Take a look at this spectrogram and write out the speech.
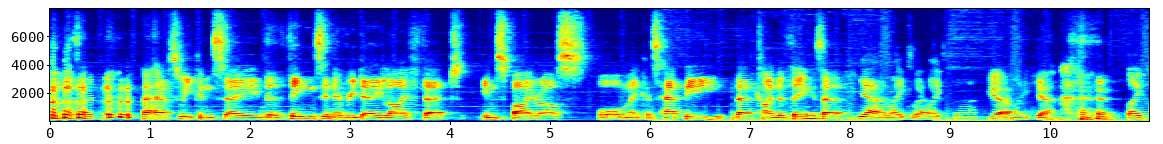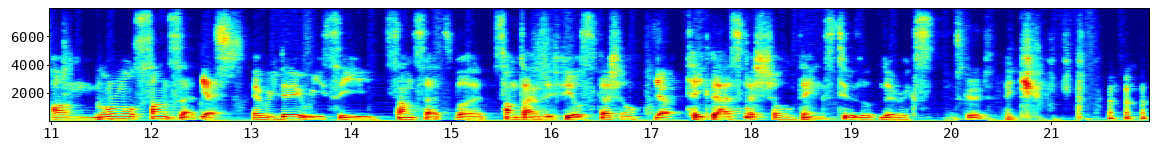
Perhaps we can say the things in everyday life that inspire us or make us happy, that kind of thing. Is that? yeah, like like that. Yeah. Like- yeah. like um normal sunset yes. every day we see sunsets but sometimes it feels special Yeah. take that special things to the lyrics It's good. thank you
